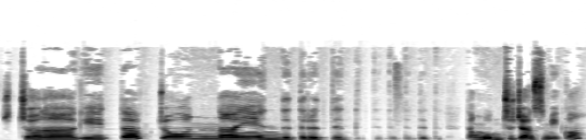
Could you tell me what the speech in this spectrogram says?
추천하기 딱 좋은 나이인데 딱 멈추지 않습니까?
